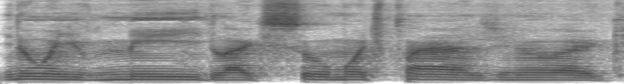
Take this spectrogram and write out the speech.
you know, when you've made like so much plans, you know, like,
